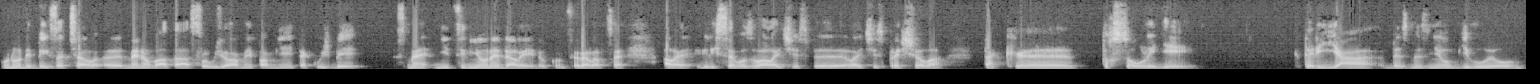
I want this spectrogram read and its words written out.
Ono, kdybych začal e, jmenovat a sloužila mi paměť, tak už by jsme nic jiného nedali do konce relace, ale když se ozval léči, léči z Prešova, tak eh, to jsou lidi, který já bezmezně obdivuju.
